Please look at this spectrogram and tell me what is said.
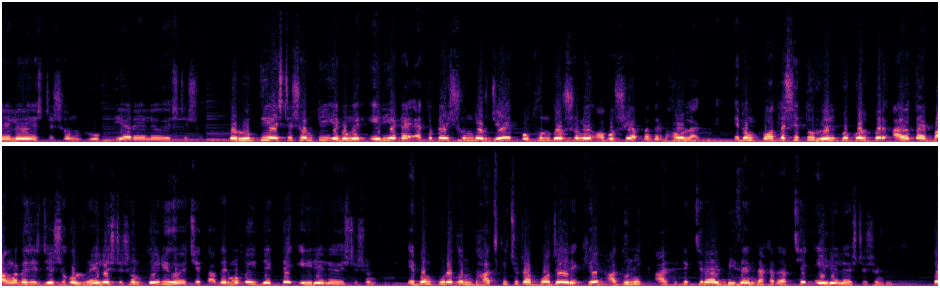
railway station, Rupdia railway station. তো রূপদিয়া স্টেশনটি এবং এর এরিয়াটা এতটাই সুন্দর যে প্রথম দর্শনে অবশ্যই আপনাদের ভালো লাগবে। এবং পদ্মা সেতু রেল প্রকল্পের আয়তায় বাংলাদেশের যে সকল রেল স্টেশন তৈরি হয়েছে, তাদের মতোই দেখতে এই রেলওয়ে স্টেশন। এবং পুরাতন ধাঁচ কিছুটা বজায় রেখে আধুনিক আর্কিটেকচারাল ডিজাইন দেখা যাচ্ছে এই রেলওয়ে স্টেশনটিতে। তো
